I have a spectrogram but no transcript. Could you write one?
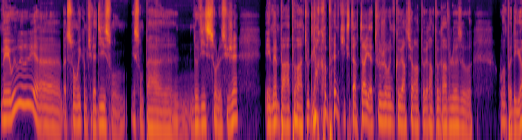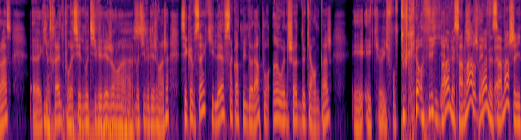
Mais oui, oui, oui. Euh, bah, de toute façon, oui, comme tu l'as dit, ils sont, ils sont pas euh, novices sur le sujet. Et même par rapport à toutes leurs campagnes Kickstarter, il y a toujours une couverture un peu, un peu graveleuse ou, ou un peu dégueulasse euh, qui Mais- traîne pour essayer de motiver les gens à motiver les gens à l'achat. C'est comme ça qu'ils lèvent 50 000 dollars pour un one shot de 40 pages et, et qu'ils font toute leur vie. Bah ouais, mais ça marche, ouais, mais ça marche. Et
